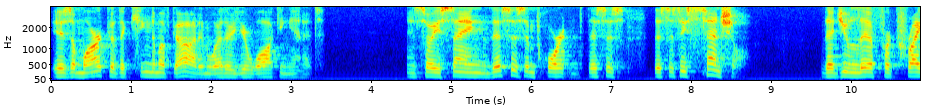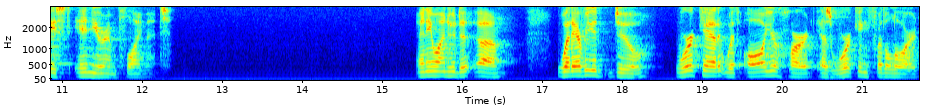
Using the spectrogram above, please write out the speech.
is a mark of the kingdom of God and whether you're walking in it. And so he's saying this is important. This is, this is essential that you live for Christ in your employment. Anyone who, do, uh, whatever you do, Work at it with all your heart as working for the Lord,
